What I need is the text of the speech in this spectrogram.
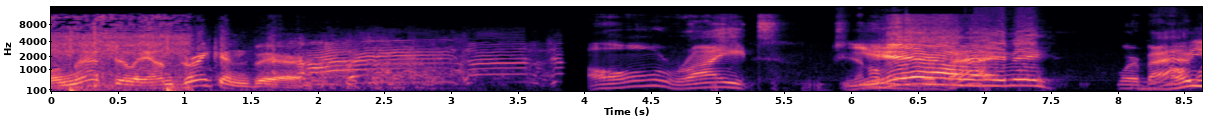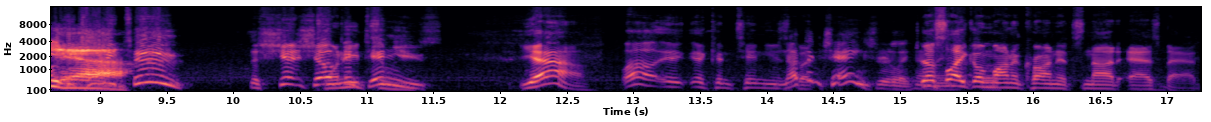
Well, naturally, I'm drinking beer. All right. Gentlemen, Yeah, we're baby. We're back. Oh yeah. 22. The shit show 22. continues. Yeah. Well, it, it continues. Nothing changed really. I Just mean, like so- Omicron, it's not as bad.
